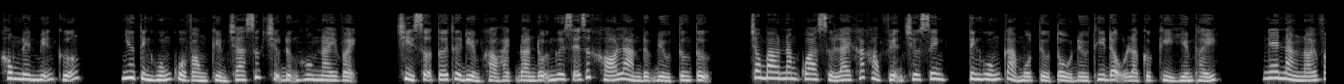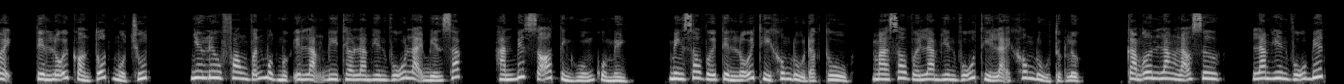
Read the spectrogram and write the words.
không nên miễn cưỡng. Như tình huống của vòng kiểm tra sức chịu đựng hôm nay vậy, chỉ sợ tới thời điểm khảo hạch đoàn đội ngươi sẽ rất khó làm được điều tương tự. Trong bao năm qua Sử Lai Khắc học viện chiêu sinh, tình huống cả một tiểu tổ đều thi đậu là cực kỳ hiếm thấy. Nghe nàng nói vậy, Tiền Lỗi còn tốt một chút, nhưng Lưu Phong vẫn một mực yên lặng đi theo Lam Hiên Vũ lại biến sắc, hắn biết rõ tình huống của mình. Mình so với Tiền Lỗi thì không đủ đặc thù, mà so với Lam Hiên Vũ thì lại không đủ thực lực. Cảm ơn Lăng lão sư, Lam Hiên Vũ biết,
